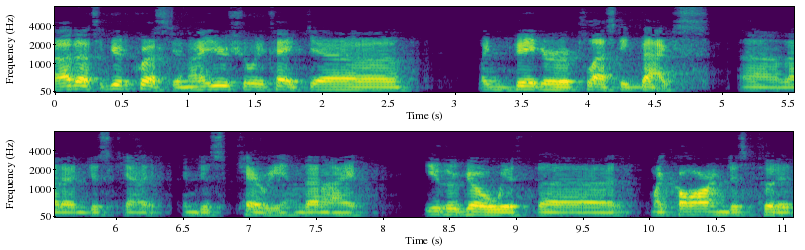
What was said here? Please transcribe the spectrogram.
Uh, that's a good question. I usually take uh, like bigger plastic bags uh, that I just can, can just carry, and then I either go with uh, my car and just put it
